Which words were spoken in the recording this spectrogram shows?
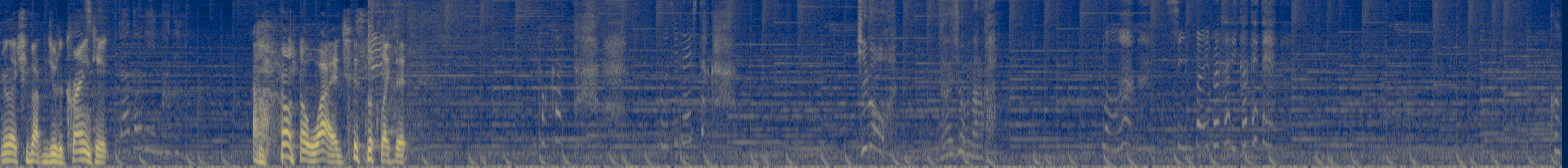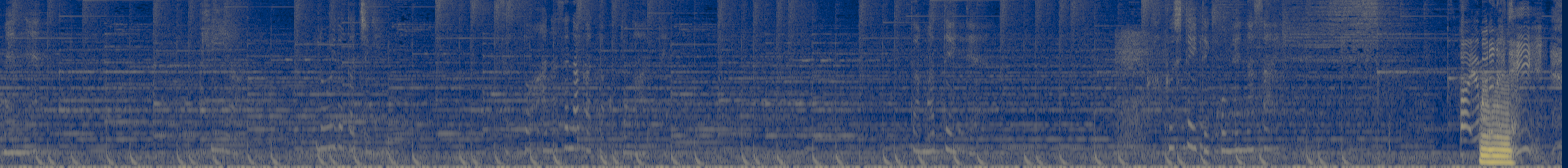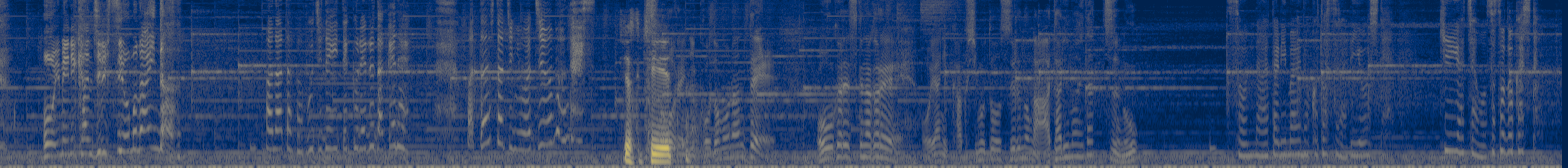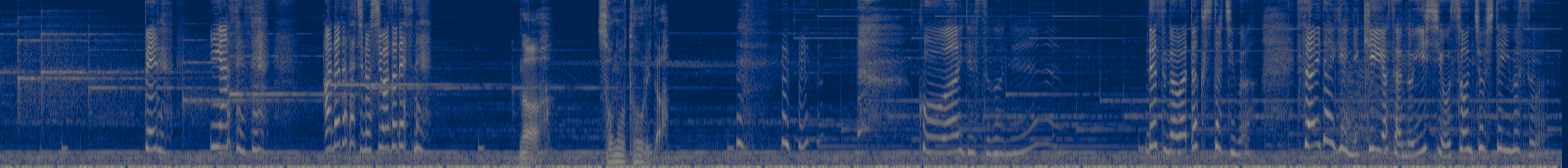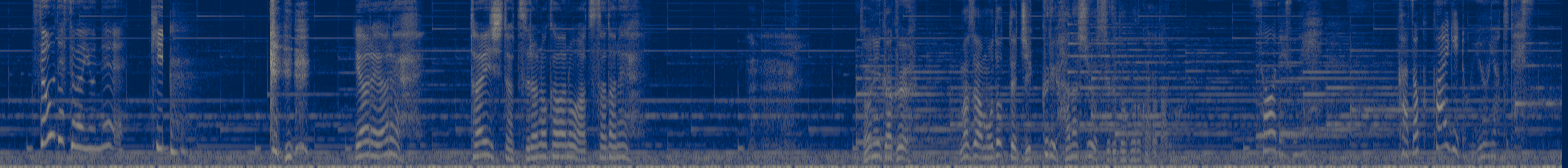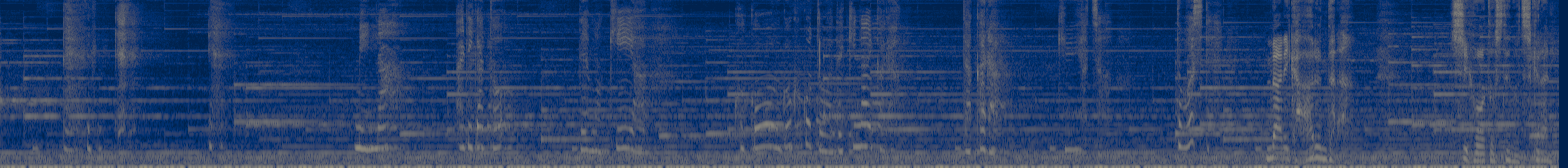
You're like she about to do the crane kick. I don't know why, it just looks like that. Kid. それに子供なんて多かれ少なかれ親に隠し事をするのが当たり前だっつうの。そんな当たり前のことすら利用してキーヤちゃんをそそのかした。ベルイアン先生あなたたちの仕業ですね。なあその通りだ。怖いですわね。ですが私たちは最大限にキーヤさんの意志を尊重していますわ。そうですわよね。き やれやれ。大した面の皮の厚さだね。とにかくまずは戻ってじっくり話をするところからだろうそうですね。家族会議というやつです。みんなありがとうでもキーヤここを動くことはできないから。だからキーヤちゃんどうして？何かあるんだな。司法としての力に。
